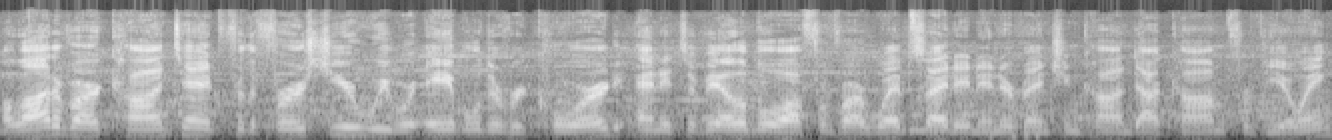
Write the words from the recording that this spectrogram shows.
A lot of our content for the first year we were able to record, and it's available off of our website at interventioncon.com for viewing.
